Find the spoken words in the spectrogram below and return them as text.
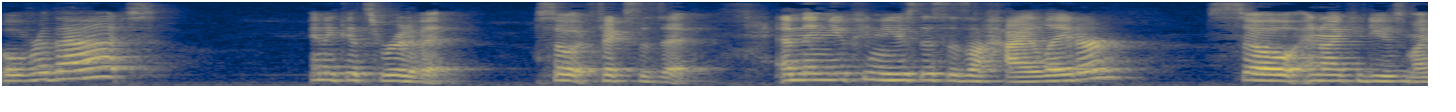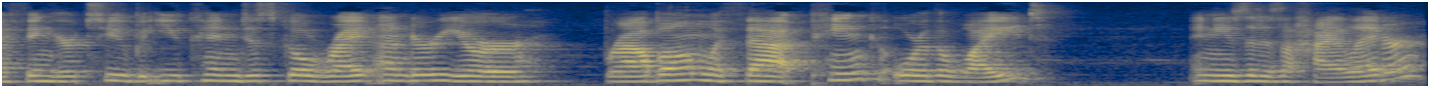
over that and it gets rid of it. So it fixes it. And then you can use this as a highlighter. So, and I could use my finger too, but you can just go right under your brow bone with that pink or the white and use it as a highlighter.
